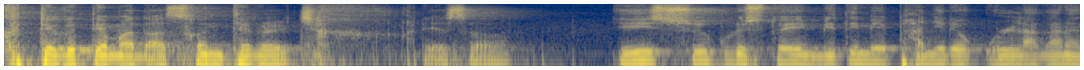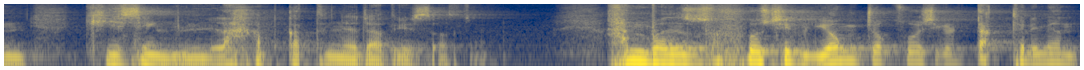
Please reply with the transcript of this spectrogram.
그때그때마다 선택을 잘해서 예수 그리스도의 믿음의 반열에 올라가는 기생 라합 같은 여자도 있었어요. 한 번 소식을 영적 소식을 딱 들으면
